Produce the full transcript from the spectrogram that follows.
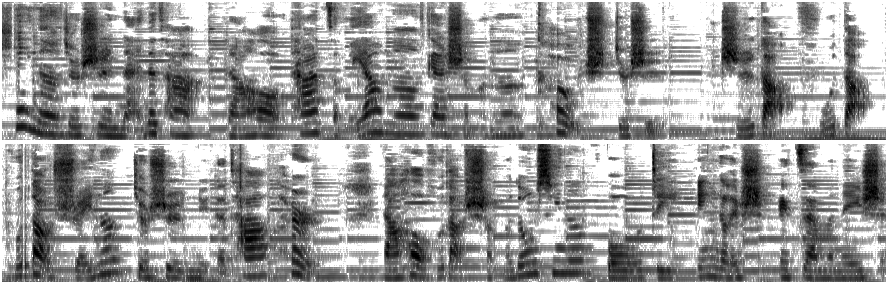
He 呢，就是男的他，然后他怎么样呢？干什么呢？Coach 就是指导、辅导，辅导谁呢？就是女的她 her，然后辅导什么东西呢？For the English examination。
